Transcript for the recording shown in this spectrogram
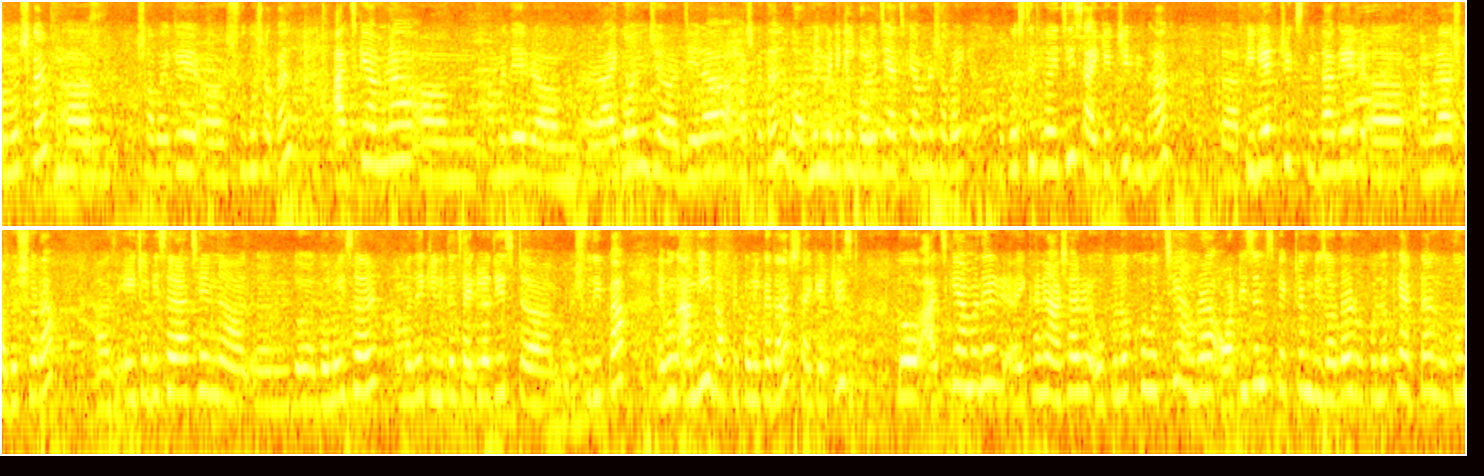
নমস্কার সবাইকে শুভ সকাল। আজকে আমরা আমাদের রায়গঞ্জ জেলা হাসপাতাল, গভর্নমেন্ট মেডিকেল কলেজে আজকে আমরা সবাই উপস্থিত হয়েছি। সাইকেট্রি বিভাগ পিডিয়াট্রিক্স বিভাগের আমরা সদস্যরা। এইচওডি স্যার আছেন দোলই স্যার, আমাদের ক্লিনিক্যাল সাইকোলজিস্ট সুদীপা, এবং আমি ডক্টর কণিকা দাস সাইকেট্রিস্ট তো আজকে আমাদের এখানে আসার উপলক্ষ হচ্ছে, আমরা অটিজম স্পেকট্রাম ডিসঅর্ডার উপলক্ষে একটা নতুন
